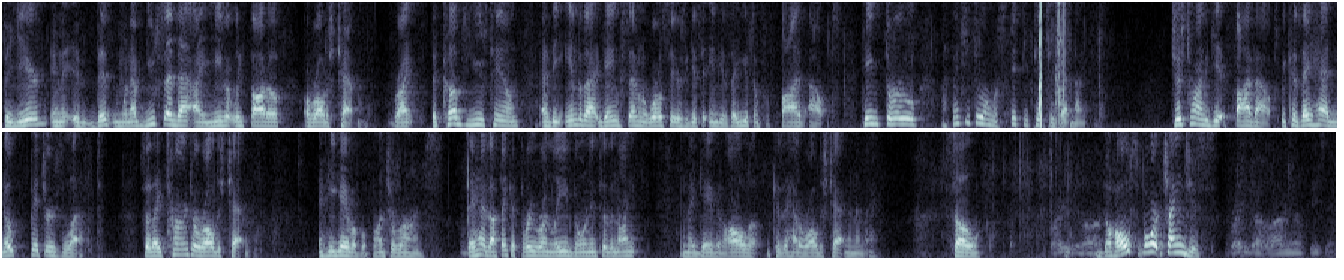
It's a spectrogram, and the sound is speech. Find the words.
the year and it, it did. Whenever you said that, I immediately thought of Aroldis Chapman. Right. The Cubs used him at the end of that Game Seven of the World Series against the Indians. They used him for five outs. He threw. I think he threw almost 50 pitches that night, just trying to get five outs because they had no pitchers left. So they turned to Aroldis Chapman, and he gave up a bunch of runs. They had, I think, a three-run lead going into the ninth and they gave it all up because they had a Aroldis Chapman in there. So the whole sport changes, Brady got a lot of young pitching,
